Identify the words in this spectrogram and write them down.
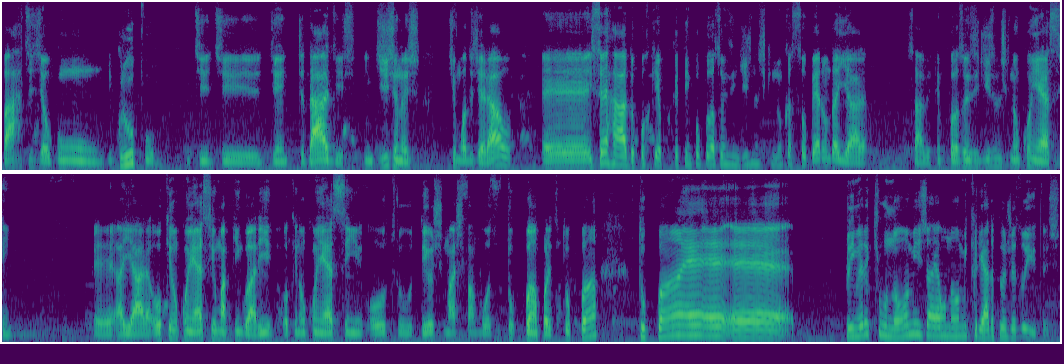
parte de algum grupo de, de, de entidades indígenas, de modo geral, é, isso é errado. Por quê? Porque tem populações indígenas que nunca souberam da Yara, sabe? Tem populações indígenas que não conhecem é, a Yara, ou que não conhecem uma Pinguari, ou que não conhecem outro deus mais famoso, Tupã, por exemplo. Tupã, Tupã é, é, é, Primeiro que o nome já é um nome criado pelos jesuítas,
